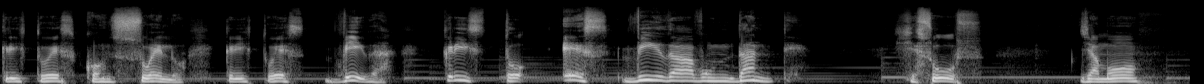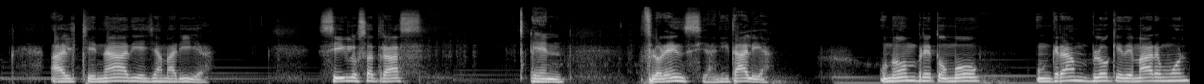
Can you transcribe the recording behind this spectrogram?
Cristo es consuelo, Cristo es vida, Cristo es vida abundante. Jesús llamó al que nadie llamaría. Siglos atrás, en Florencia, en Italia, un hombre tomó un gran bloque de mármol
